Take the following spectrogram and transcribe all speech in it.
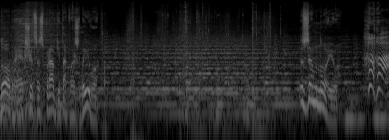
Добре, якщо це справді так важливо. За мною. Ха-ха!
